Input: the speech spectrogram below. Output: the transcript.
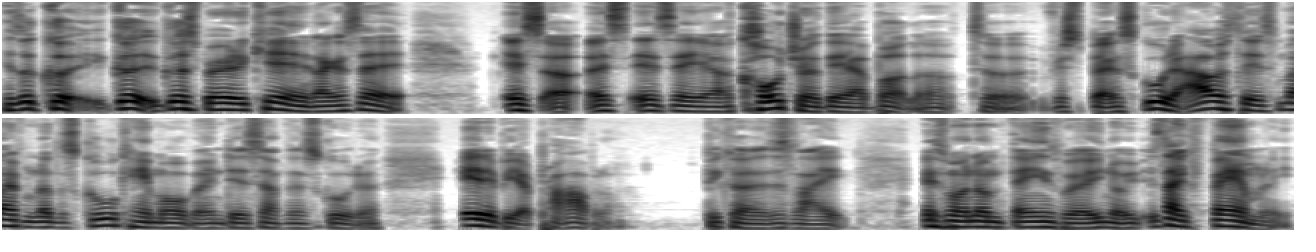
he's a good, good, good spirited kid. Like I said, it's a it's, it's a, a, uh, culture there at Butler to respect Scooter. Obviously, if somebody from another school came over and did something to Scooter, it'd be a problem because it's like it's one of them things where you know it's like family.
